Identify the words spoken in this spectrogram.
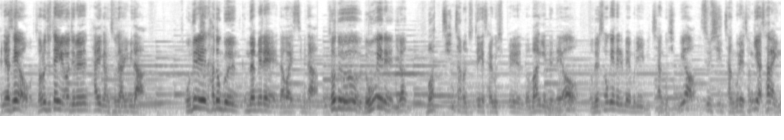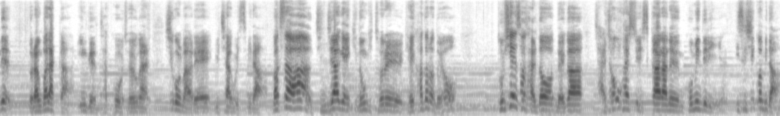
안녕하세요. 전원주택 읽어주는 하이강 소장입니다. 오늘은 하동군 금남면에 나와 있습니다. 저도 노후에는 이런 멋진 전원주택에 살고 싶은 로망이 있는데요. 오늘 소개해드릴 매물이 위치한 곳이고요. 이순신 장군의 전기가 살아있는 노랑바닷가 인근 작고 조용한 시골 마을에 위치하고 있습니다. 막상 진지하게 기동기초를 계획하더라도요. 도시에서 살던 내가 잘 적응할 수 있을까라는 고민들이 있으실 겁니다.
